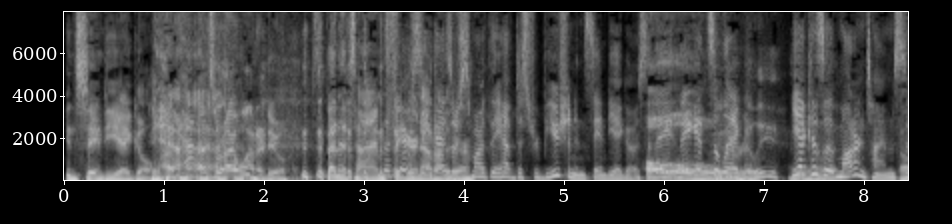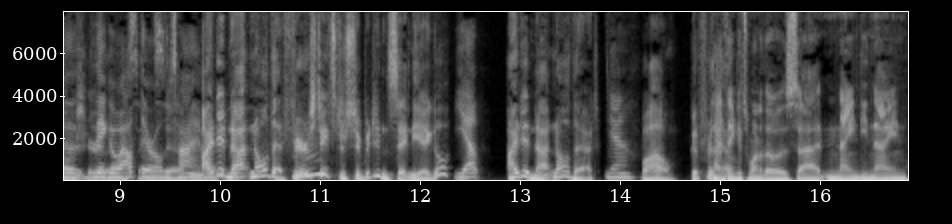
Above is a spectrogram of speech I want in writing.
in San Diego. Yeah. That's what I want to do. Spend the time The Fair figuring State out how guys to are do it. smart. They have distribution in San Diego, so they, they get to Oh, like really? Yeah, because of modern times. So Oh, sure, they go out makes there all the yeah. time. I did not know that. Fair State's distributed in San Diego? Yep. I did not know that. Yeah. Wow. Good for them. I think it's one of those uh, 99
